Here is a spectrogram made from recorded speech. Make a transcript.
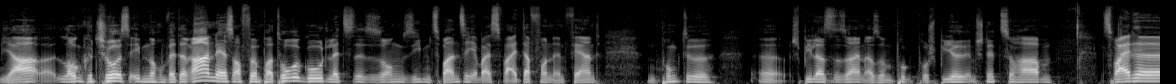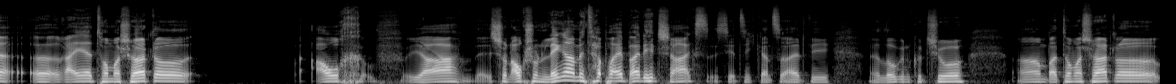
ja, Logan Couture ist eben noch ein Veteran, der ist auch für ein paar Tore gut. Letzte Saison 27, aber ist weit davon entfernt, ein Punkte-Spieler äh, zu sein, also einen Punkt pro Spiel im Schnitt zu haben. Zweite äh, Reihe, Thomas Schörtl, auch, ja, ist schon auch schon länger mit dabei bei den Sharks, ist jetzt nicht ganz so alt wie äh, Logan Couture. Ähm, bei Thomas Hörtl,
